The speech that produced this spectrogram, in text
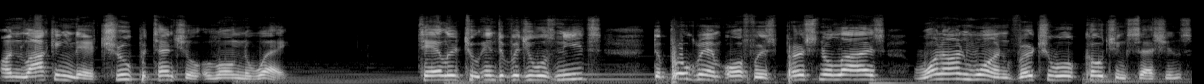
unlocking their true potential along the way. Tailored to individuals' needs, the program offers personalized, one on one virtual coaching sessions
